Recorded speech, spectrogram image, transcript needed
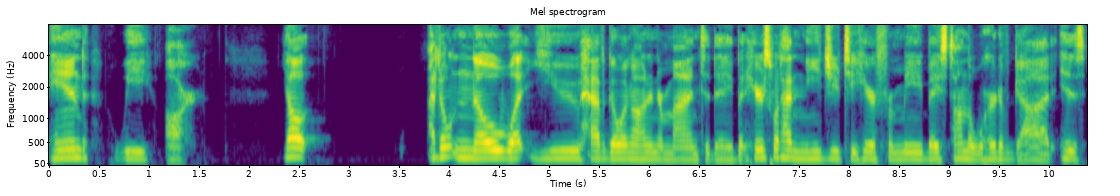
and we are." Y'all, I don't know what you have going on in your mind today, but here's what I need you to hear from me based on the word of God is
